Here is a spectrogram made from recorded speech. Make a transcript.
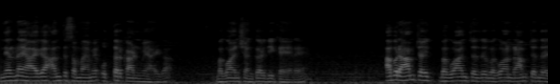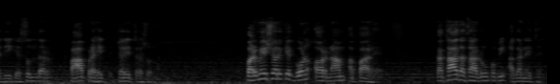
निर्णय आएगा अंत समय में उत्तरकांड में आएगा, भगवान शंकर जी कह रहे हैं। अब रामचरित, भगवान चंद्र, भगवान रामचंद्र जी के सुंदर पाप रहित चरित्र सुनो। परमेश्वर के गुण और नाम अपार है। कथा तथा रूप भी अगणित है।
